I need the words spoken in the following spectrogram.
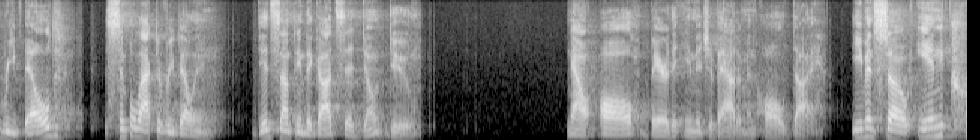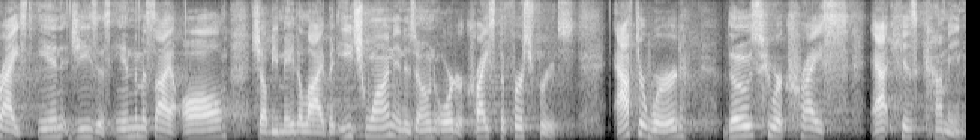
rebelled. The simple act of rebellion did something that God said, don't do. Now all bear the image of Adam and all die. Even so, in Christ, in Jesus, in the Messiah, all shall be made alive, but each one in his own order. Christ the firstfruits. Afterward, those who are Christ's at his coming.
